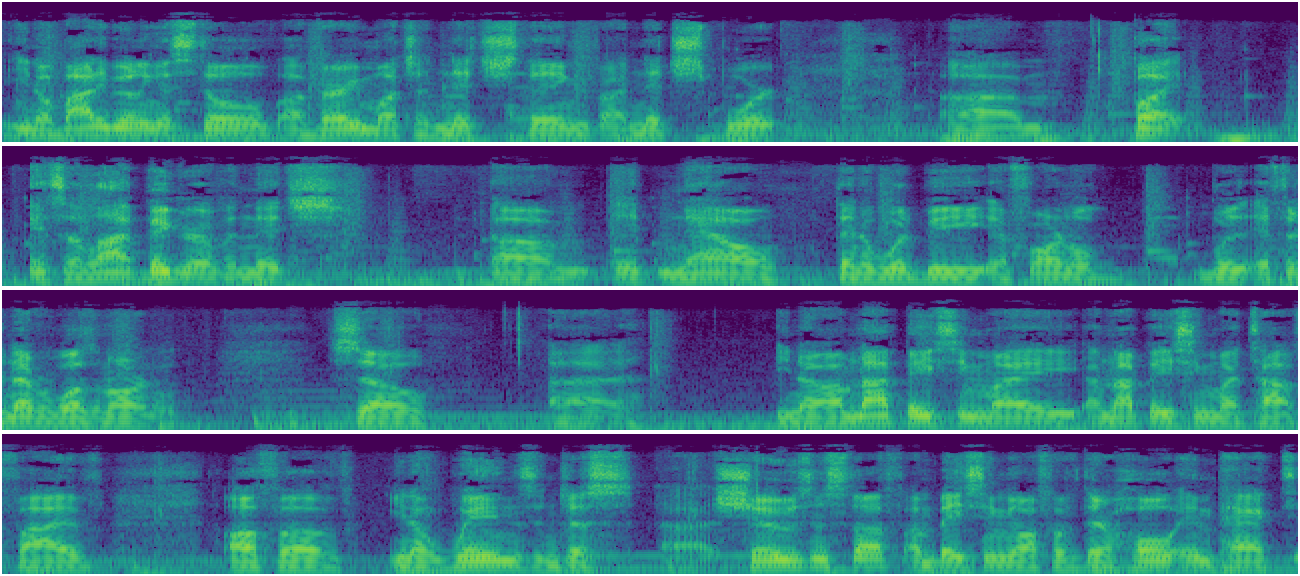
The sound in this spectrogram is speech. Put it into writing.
you know, bodybuilding is still a very much a niche thing, a niche sport. Um, but it's a lot bigger of a niche um, it now than it would be if Arnold was if there never was an Arnold. So, uh, you know, I'm not basing my I'm not basing my top five off of you know wins and just uh, shows and stuff. I'm basing off of their whole impact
